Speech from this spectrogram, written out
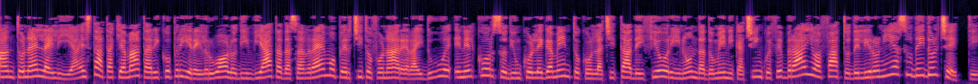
Antonella Elia è stata chiamata a ricoprire il ruolo di inviata da Sanremo per citofonare Rai 2 e nel corso di un collegamento con la città dei fiori in onda domenica 5 febbraio ha fatto dell'ironia su dei dolcetti.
